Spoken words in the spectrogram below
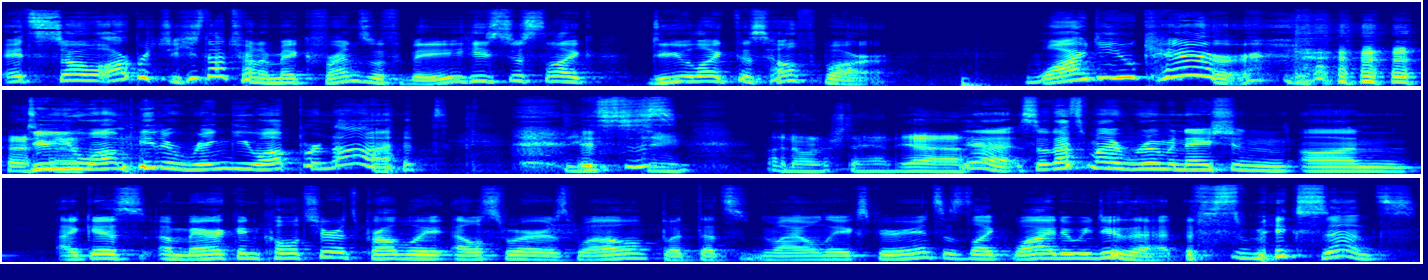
it's so arbitrary. He's not trying to make friends with me. He's just like, do you like this health bar? Why do you care? do you want me to ring you up or not? You- it's do just- you- I don't understand. Yeah. Yeah, so that's my rumination on I guess American culture. It's probably elsewhere as well, but that's my only experience. Is like, why do we do that? This makes sense.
